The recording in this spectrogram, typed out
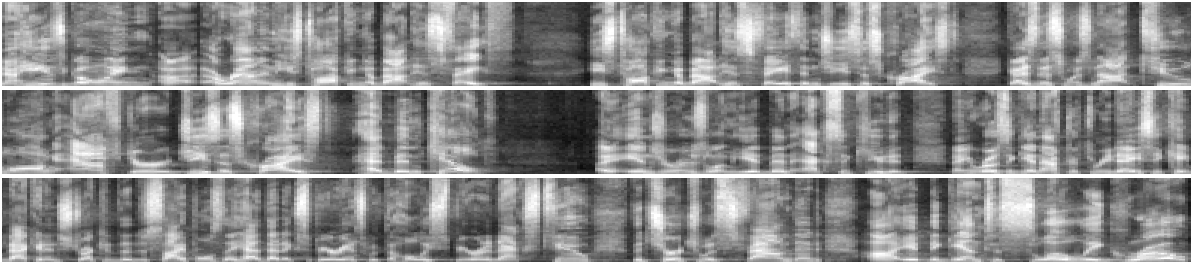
Now he's going uh, around and he's talking about his faith. He's talking about his faith in Jesus Christ. Guys, this was not too long after Jesus Christ had been killed. Uh, in Jerusalem. He had been executed. And he rose again after three days. He came back and instructed the disciples. They had that experience with the Holy Spirit in Acts 2. The church was founded. Uh, it began to slowly grow.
